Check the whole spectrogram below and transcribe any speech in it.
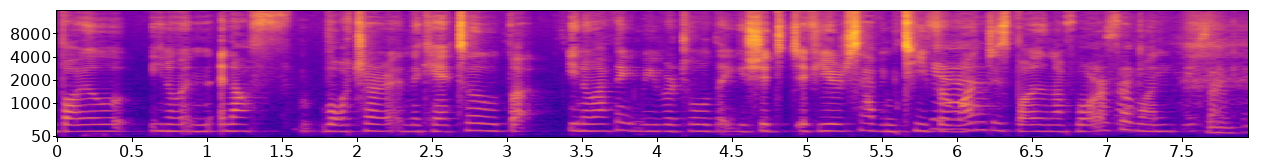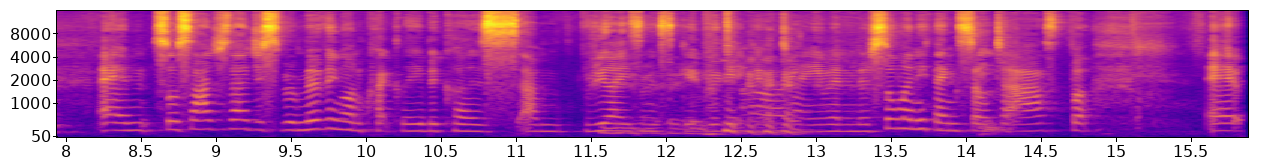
boil, you know, en- enough water in the kettle, but you know, I think we were told that you should, if you're just having tea for one, just boil enough water for one. Exactly. Um, so Sajda, just we're moving on quickly because I'm realising it's Moving we're getting out of time and there's so many things still to ask. But uh,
